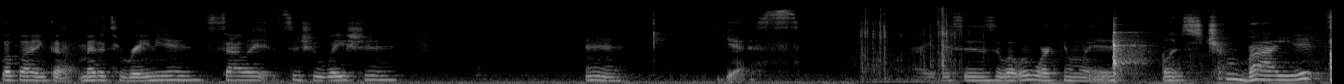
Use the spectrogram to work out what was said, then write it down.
with like a Mediterranean salad situation. Mmm, yes. All right, this is what we're working with. Let's try it.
